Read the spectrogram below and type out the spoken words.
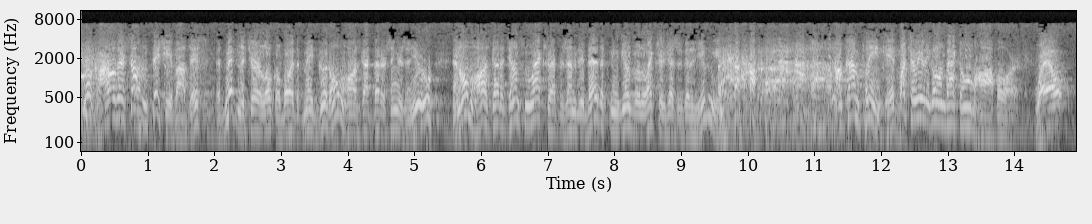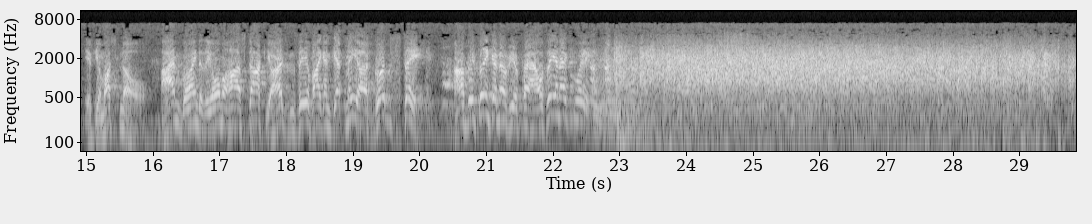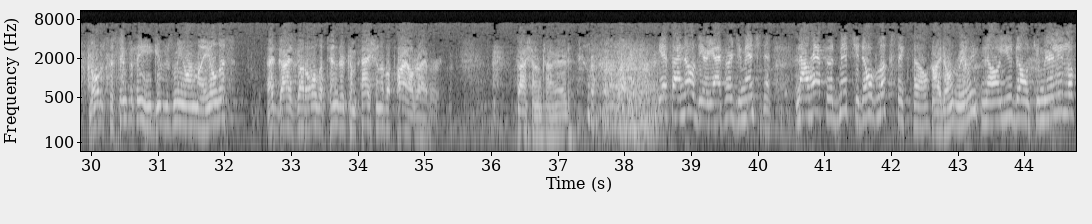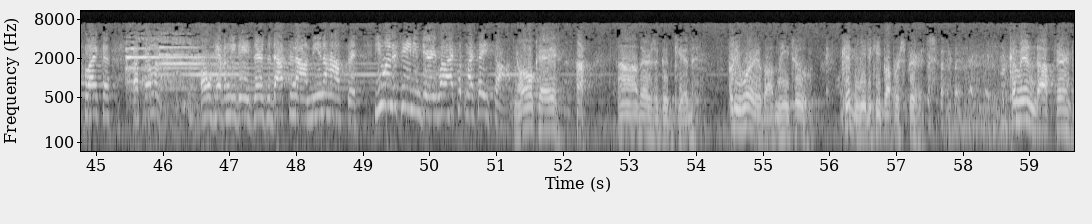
Look, Harlow, there's something fishy about this. Admitting that you're a local boy that made good, Omaha's got better singers than you, and Omaha's got a Johnson Wax representative there that can give a lecture just as good as you can give. now, come clean, kid. What you really going back to Omaha for? Well, if you must know, I'm going to the Omaha stockyards and see if I can get me a good steak. I'll be thinking of you, pal. See you next week. Notice the sympathy he gives me on my illness? That guy's got all the tender compassion of a pile driver. Gosh, I'm tired. Yes, I know, dearie. I've heard you mention it. And I'll have to admit you don't look sick, though. I don't really? No, you don't. You merely look like a, a fellow. Oh, heavenly days. There's the doctor now, and me in a house dress. You entertain him, dearie, while I put my face on. Okay. Ah, there's a good kid. Pretty worried about me, too. Kidding me to keep up her spirits. Come in, doctor.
